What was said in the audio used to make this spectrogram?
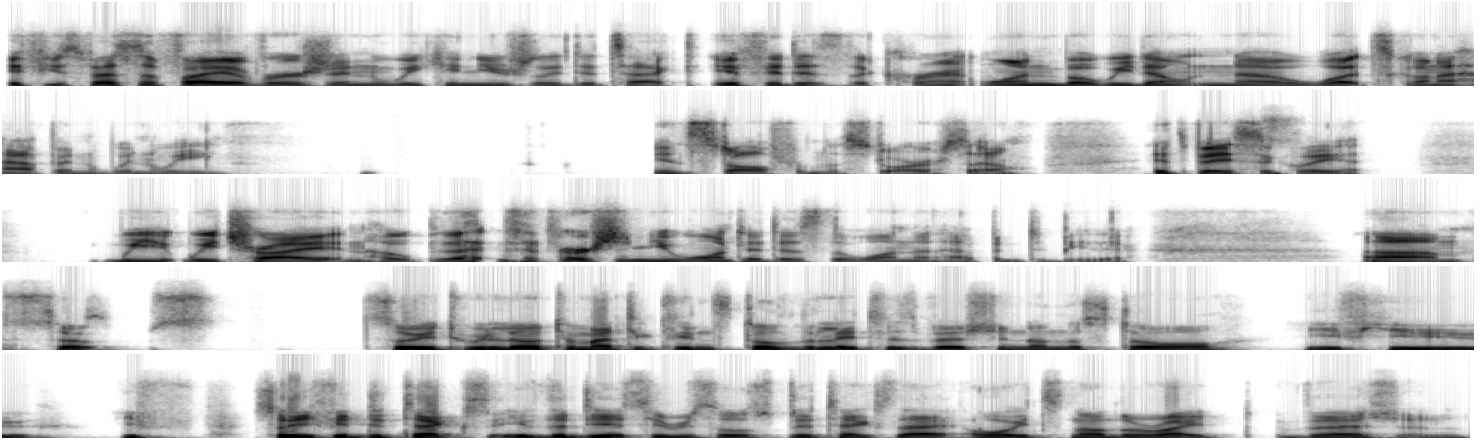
if you specify a version, we can usually detect if it is the current one, but we don't know what's going to happen when we install from the store. So it's basically we we try it and hope that the version you wanted is the one that happened to be there. Um, So so it will automatically install the latest version on the store if you if so if it detects if the DSC resource detects that oh it's not the right version,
